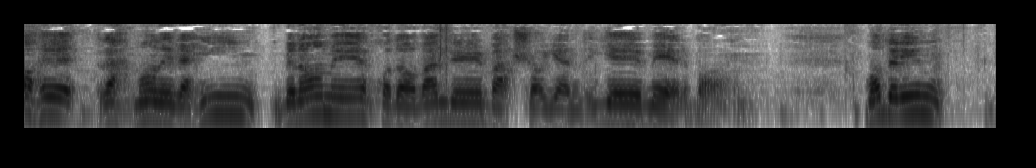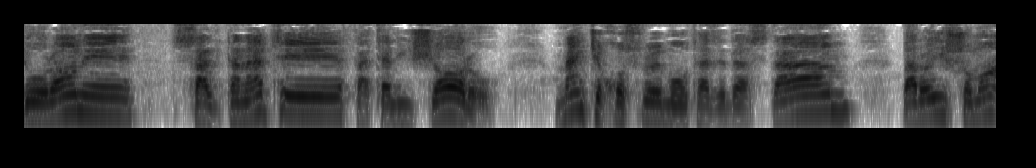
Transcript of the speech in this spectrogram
الله الرحمن الرحیم به نام خداوند بخشاینده مهربان. ما داریم دوران سلطنت فتلیشا رو من که خسرو معتزد هستم برای شما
